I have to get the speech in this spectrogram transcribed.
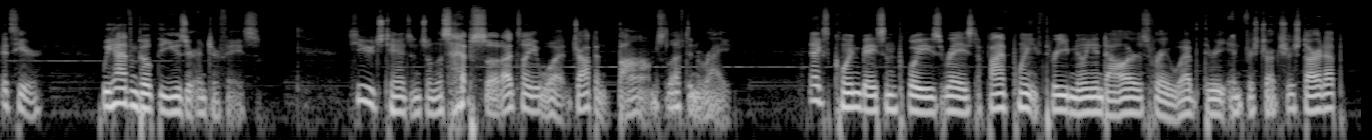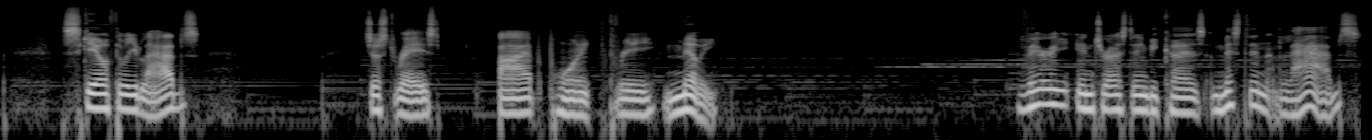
It's here. We haven't built the user interface. Huge tangents on this episode. I tell you what, dropping bombs left and right. Ex Coinbase employees raised $5.3 million for a Web3 infrastructure startup. Scale 3 Labs just raised 5.3 milli. Very interesting because Mysten Labs,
